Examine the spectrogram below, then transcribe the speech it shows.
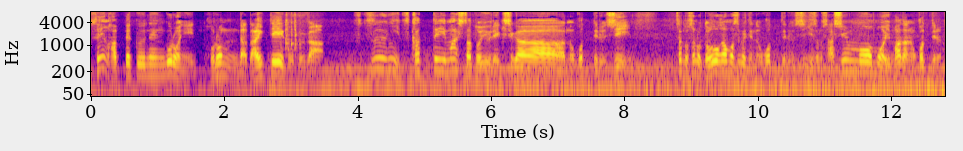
1800年頃に滅んだ大帝国が、普通に使っていましたという歴史が残ってるし、ちゃんとその動画も全て残ってるし、その写真ももうまだ残ってると。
